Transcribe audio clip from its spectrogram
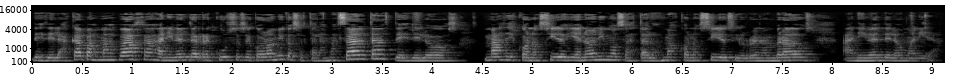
desde las capas más bajas a nivel de recursos económicos hasta las más altas, desde los más desconocidos y anónimos hasta los más conocidos y renombrados a nivel de la humanidad.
